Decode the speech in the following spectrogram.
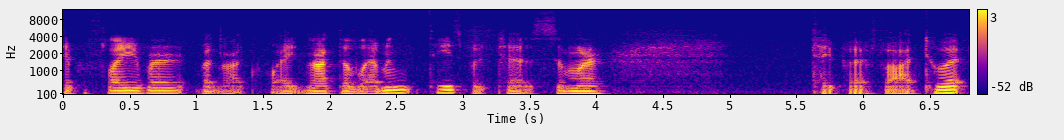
type of flavor, but not quite, not the lemon taste, but kind of similar type of vibe to it.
